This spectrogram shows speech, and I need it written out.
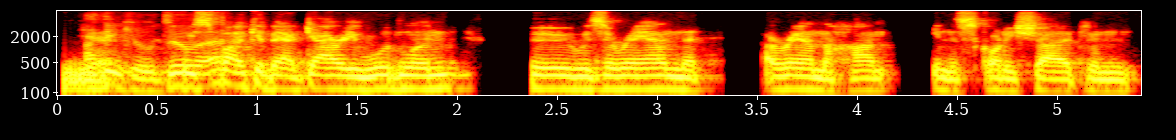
yeah. I think he'll do we it. We spoke about Gary Woodland, who was around the around the hunt in the Scottish Open,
